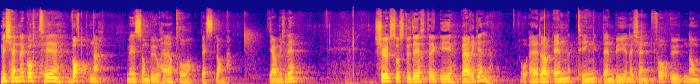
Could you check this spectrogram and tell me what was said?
Vi kjenner godt til vannet, vi som bor her på Vestlandet. Gjør vi ikke det? Sjøl så studerte jeg i Bergen, og er det en ting den byen er kjent for utenom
